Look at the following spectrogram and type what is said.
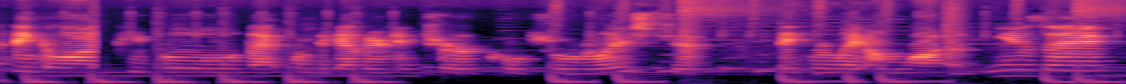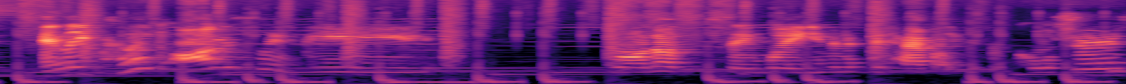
think a lot of people that come together in intercultural relationships, they relate on a lot of music. And they could honestly be brought up the same way, even if they have like different cultures.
